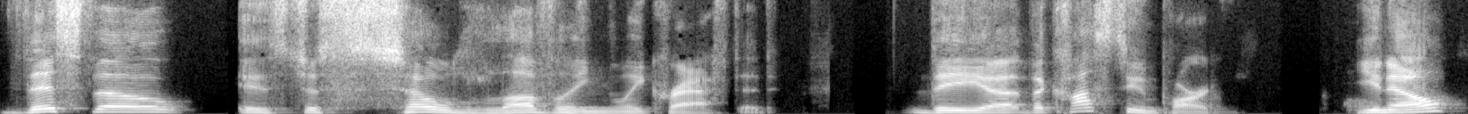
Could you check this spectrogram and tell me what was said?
This, though, is just so lovingly crafted. The uh, the costume party, you know,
